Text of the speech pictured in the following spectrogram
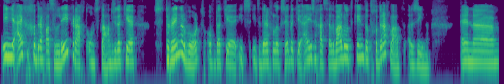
in je eigen gedrag als leerkracht ontstaan. Dus dat je strenger wordt of dat je iets, iets dergelijks, hè, dat je eisen gaat stellen, waardoor het kind dat gedrag laat zien. En ehm,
